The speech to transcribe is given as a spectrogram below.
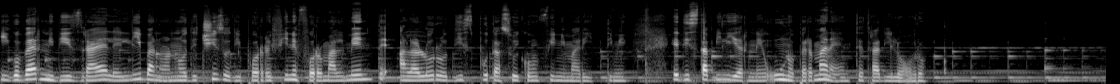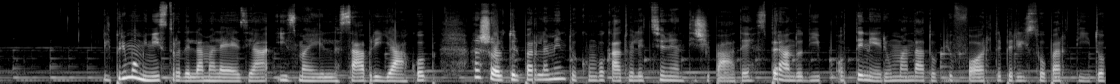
i governi di Israele e Libano hanno deciso di porre fine formalmente alla loro disputa sui confini marittimi e di stabilirne uno permanente tra di loro. Il primo ministro della Malesia, Ismail Sabri Jacob, ha sciolto il Parlamento e convocato elezioni anticipate, sperando di ottenere un mandato più forte per il suo partito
